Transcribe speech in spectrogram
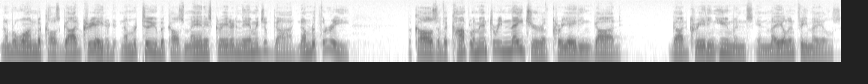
Number one, because God created it. Number two, because man is created in the image of God. Number three, because of the complementary nature of creating God, God creating humans in male and females.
